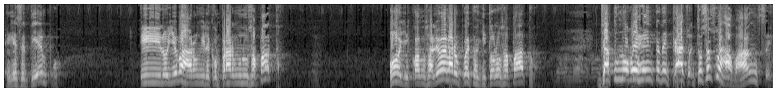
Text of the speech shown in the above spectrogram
en ese tiempo. Y lo llevaron y le compraron unos zapatos. Oye, cuando salió del aeropuerto se quitó los zapatos. Ya tú no ves gente de cacho. Entonces eso es avance.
